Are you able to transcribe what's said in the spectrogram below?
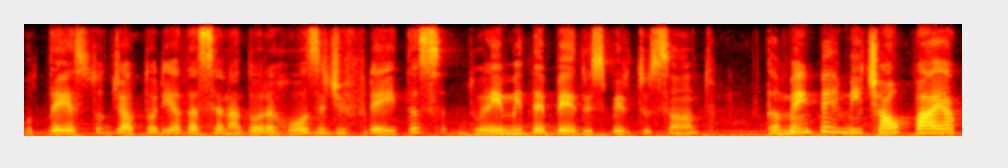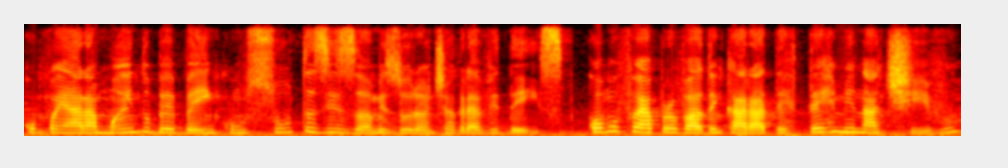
O texto, de autoria da senadora Rose de Freitas, do MDB do Espírito Santo, também permite ao pai acompanhar a mãe do bebê em consultas e exames durante a gravidez. Como foi aprovado em caráter terminativo,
